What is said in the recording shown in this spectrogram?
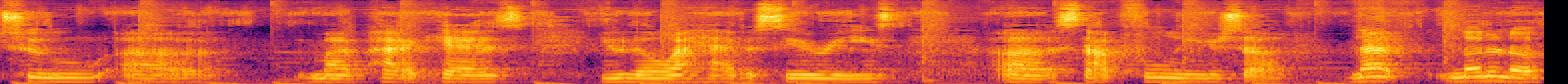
to uh, my podcast, you know I have a series. Uh, Stop fooling yourself. Not no no no.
